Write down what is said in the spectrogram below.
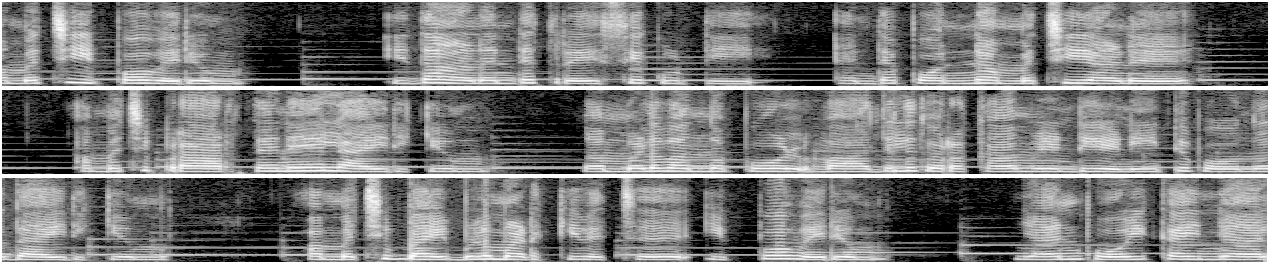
അമ്മച്ചി ഇപ്പോൾ വരും. ഇതാണ് എന്റെ ത്രേസ്യക്കുട്ടി. എന്റെ പൊന്നമ്മച്ചിയാണ്. അമ്മച്ചി പ്രാർത്ഥനയിലായിരിക്കും. നമ്മൾ വന്നപ്പോൾ വാതിൽ തുറക്കാൻ വേണ്ടി എണീറ്റ് പോകുന്നതായിരിക്കും അമ്മച്ചി ബൈബിൾ മടക്കി വെച്ച് ഇപ്പോൾ വരും. ഞാൻ പോയി കഴിഞ്ഞാൽ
